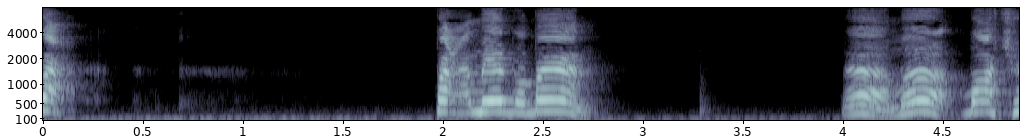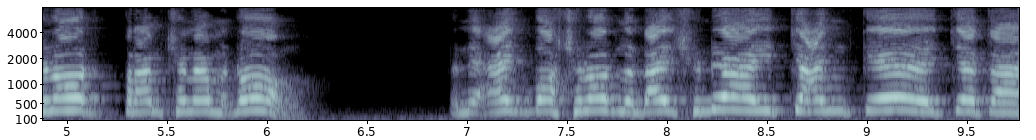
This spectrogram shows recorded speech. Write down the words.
បាក់បាក់មានប្រមាណអើមើលបោះឆ្នោត5ឆ្នាំម្ដងនេះឯងបោះឆ្នោតមិនដៃឈ្នះឲ្យចាញ់គេចេះតែ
